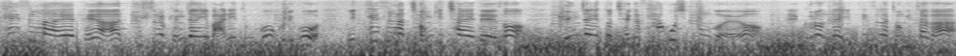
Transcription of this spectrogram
테슬라에 대한 뉴스를 굉장히 많이 듣고 그리고 이 테슬라 전기차에 대해서 굉장히 또 제가 사고 싶은 거예요. 네, 그런데 이 테슬라 전기차가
